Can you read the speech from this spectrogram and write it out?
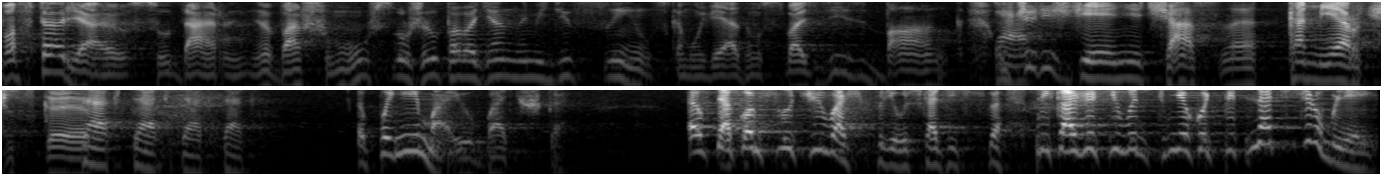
Повторяю, сударыня, ваш муж служил по военно-медицинскому ведомству, а здесь банк, Так. учреждение частное, коммерческое. Так, так, так, так. Понимаю, батюшка. А В таком случае, ваше превосходительство, прикажете выдать мне хоть 15 рублей?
